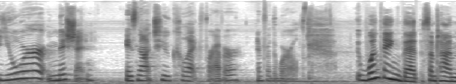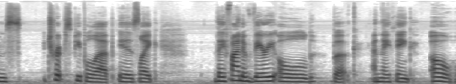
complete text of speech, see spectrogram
your mission is not to collect forever and for the world. One thing that sometimes trips people up is like they find a very old book and they think, oh,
